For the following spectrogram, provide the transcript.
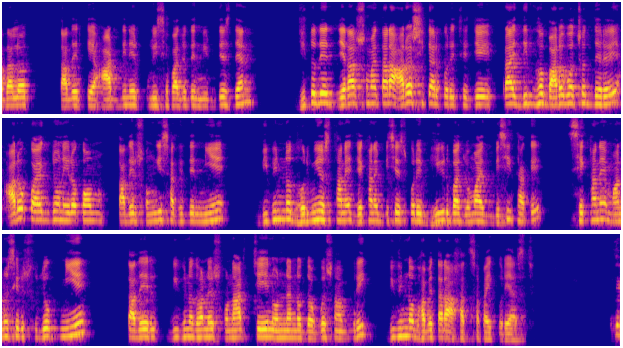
আদালত তাদেরকে আট দিনের পুলিশ হেফাজতের নির্দেশ দেন। ধৃতদের জেরার সময় তারা আরও স্বীকার করেছে যে প্রায় দীর্ঘ বারো বছর ধরে আরও কয়েকজন এরকম তাদের সঙ্গী সাথীদের নিয়ে বিভিন্ন ধর্মীয় স্থানে যেখানে বিশেষ করে ভিড় বা জমায়েত বেশি থাকে সেখানে মানুষের সুযোগ নিয়ে তাদের বিভিন্ন ধরনের সোনার চেন অন্যান্য দ্রব্য সামগ্রিক বিভিন্নভাবে তারা হাত সাফাই করে আসছে। আচ্ছা,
